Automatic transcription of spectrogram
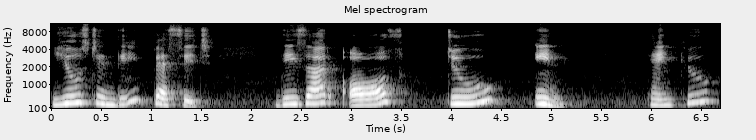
used in the passage. These are of, to, in. Thank you.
